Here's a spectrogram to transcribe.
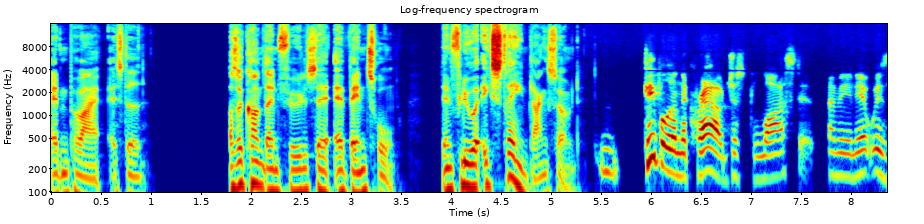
er den på vej afsted. Og så kom der en følelse af vantro. Den flyver ekstremt langsomt. People in the crowd just lost it. I mean, it was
